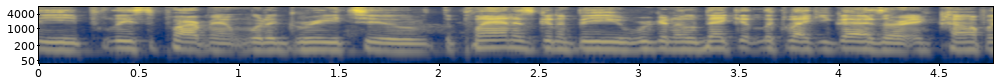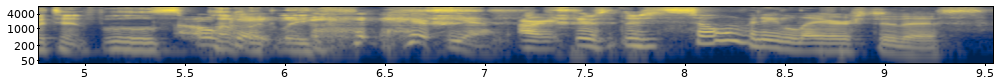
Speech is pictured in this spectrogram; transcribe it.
the police department would agree to the plan is going to be we're going to make it look like you guys are incompetent fools publicly. Here, yeah. All right. There's there's so many layers to this.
